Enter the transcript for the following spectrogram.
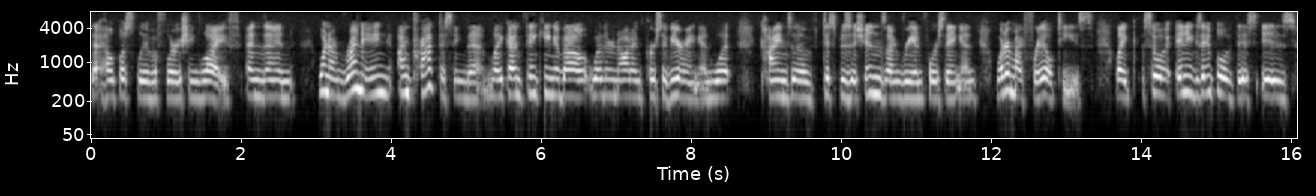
that help us live a flourishing life. And then when I'm running, I'm practicing them. Like I'm thinking about whether or not I'm persevering and what kinds of dispositions I'm reinforcing and what are my frailties. Like, so an example of this is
